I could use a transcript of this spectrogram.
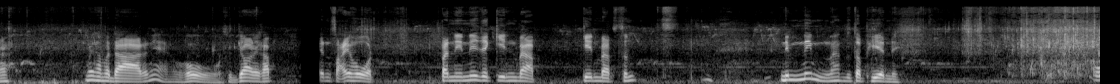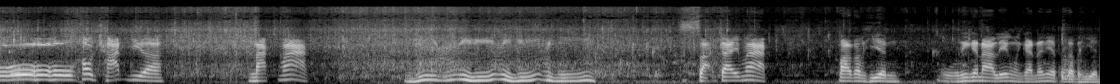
นะ ไม่ธรรมดานะเนี่ย โอ้โห สุดยอดเลยครับ เป็นสายโหดปลานินนี่จะกินแบบกินแบบนิ่มๆนะดูตะเพียนดิโอ้โห เข้าชาร์จเหยื่อ หนักมากสะใจมากปลาตะเพียน โอ้นี่ก็น่าเลี้ยงเหมือนกันนะเนี่ยปลาตะเพียน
